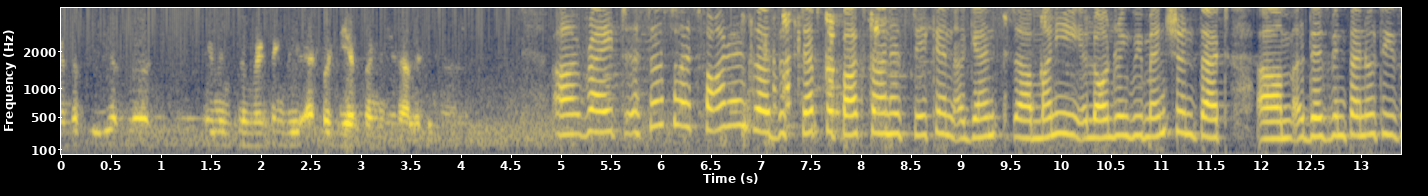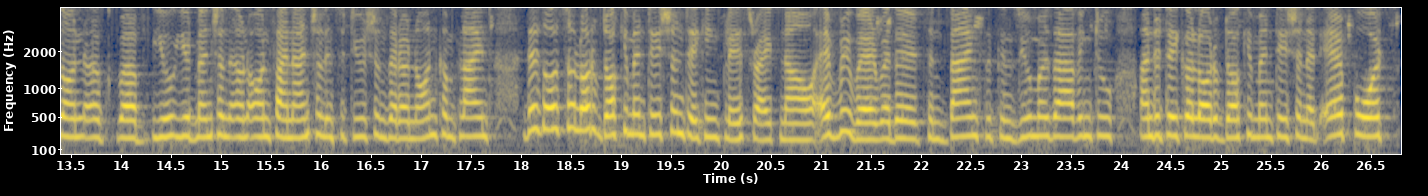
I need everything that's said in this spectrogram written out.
and the seriousness in implementing the FATF conditionality. Uh, right, uh, sir. So, as far as uh, the steps that Pakistan has taken against uh, money laundering, we mentioned that um, there's been penalties on uh, you. You'd mentioned on, on, financial institutions that are non-compliant. There's also a lot of documentation taking place right now everywhere. Whether it's in banks, the consumers are having to undertake a lot of documentation at airports.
